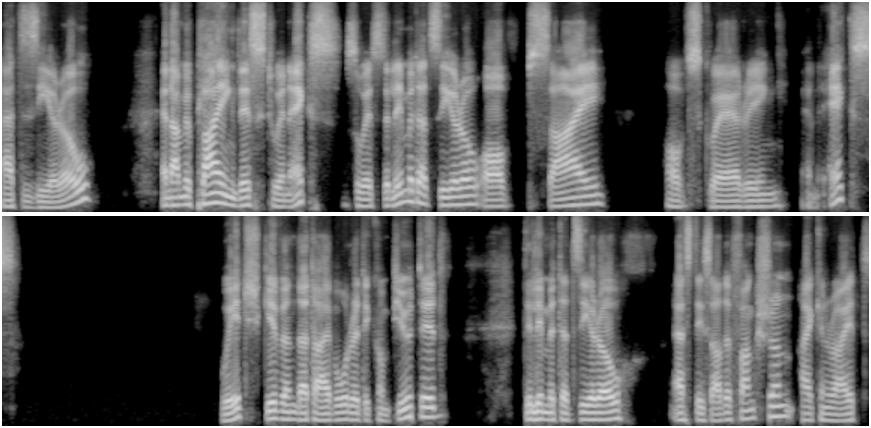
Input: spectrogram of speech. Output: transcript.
at zero. And I'm applying this to an x. So it's the limit at zero of psi of squaring an x which given that I've already computed the limit at zero as this other function, I can write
